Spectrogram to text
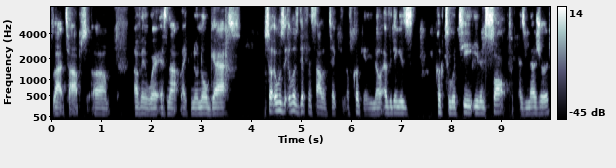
flat tops um, oven where it's not like you know no gas. So it was it was different style of of cooking. You know, everything is cooked to a T. Even salt is measured.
